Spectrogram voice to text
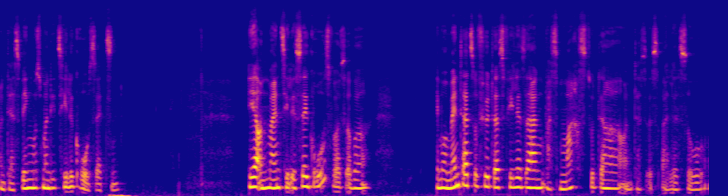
Und deswegen muss man die Ziele groß setzen. Ja, und mein Ziel ist sehr groß, was aber im Moment dazu führt, dass viele sagen, was machst du da? Und das ist alles so,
